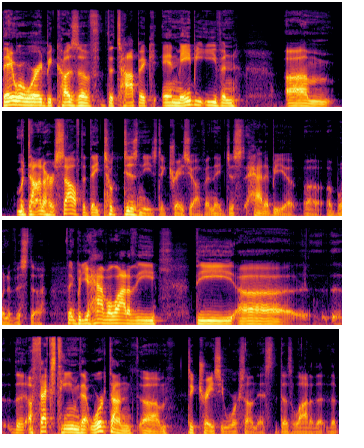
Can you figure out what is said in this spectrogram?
they were worried because of the topic and maybe even um, Madonna herself that they took Disney's Dick Tracy off and they just had to be a, a, a Buena Vista thing. But you have a lot of the the uh, the effects team that worked on um, Dick Tracy works on this. That does a lot of the, the,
